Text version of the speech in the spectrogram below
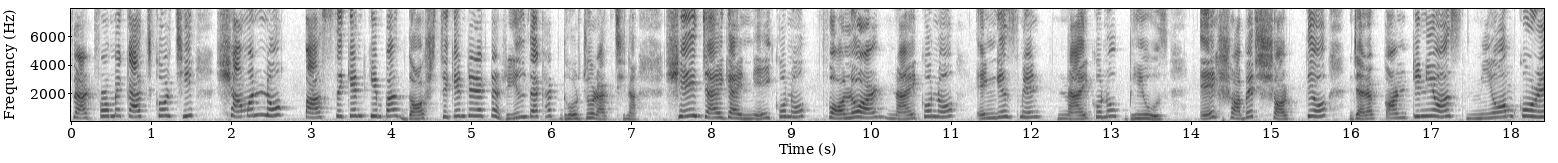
প্ল্যাটফর্মে কাজ করছি, সামান্য পাঁচ সেকেন্ড কিংবা দশ সেকেন্ডের একটা রিল দেখার ধৈর্য রাখছি না। সেই জায়গায় নেই কোনো ফলোয়ার নাই কোনো এঙ্গেজমেন্ট নাই কোনো ভিউজ এসবের সত্ত্বেও যারা কন্টিনিউয়াস নিয়ম করে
